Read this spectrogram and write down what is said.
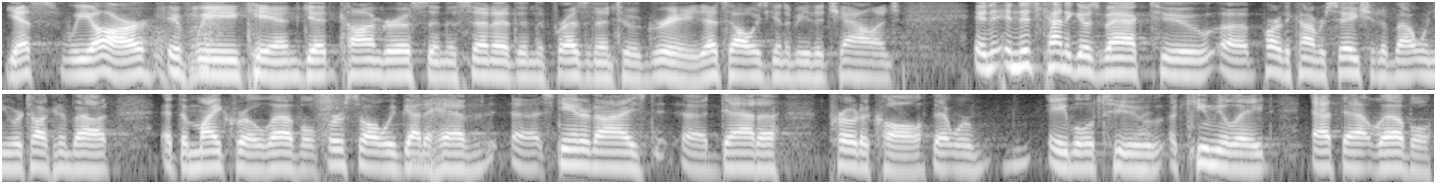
Yes, we are, if we can get Congress and the Senate and the President to agree. That's always going to be the challenge. And, and this kind of goes back to uh, part of the conversation about when you were talking about at the micro level. First of all, we've got to have uh, standardized uh, data protocol that we're able to accumulate at that level.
